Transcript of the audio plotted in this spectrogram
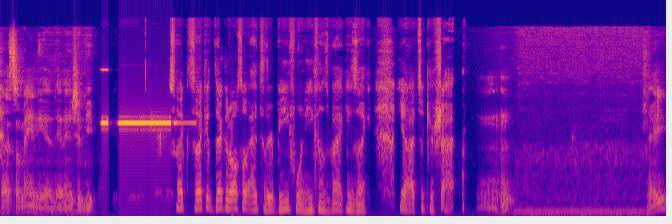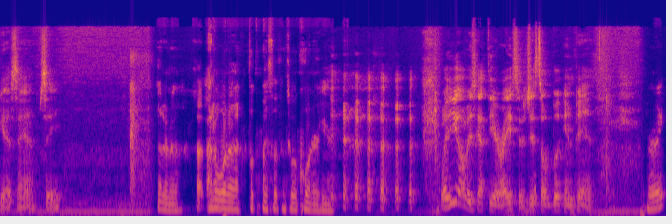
WrestleMania, then it should be Punk and Drew. So, that, so that could that could also add to their beef when he comes back. He's like, "Yeah, I took your shot." Mm-hmm. There you go, Sam. See? I don't know. I, don't want to book myself into a corner here, well, you always got the erasers, just on book and pen. right?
